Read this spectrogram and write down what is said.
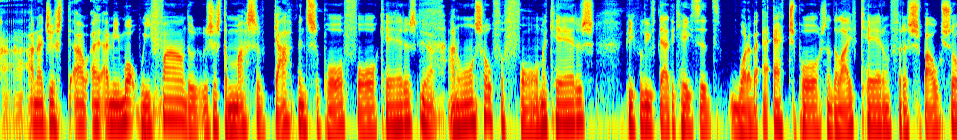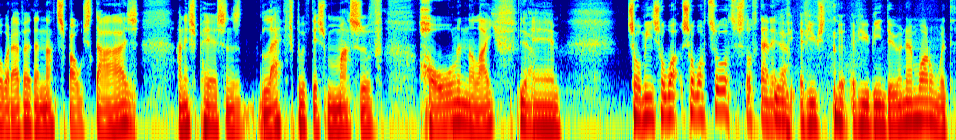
and I just, I, I mean, what we found it was just a massive gap in support for carers, Yeah. and also for former carers, people who've dedicated whatever X portion of their life caring for a spouse or whatever. Then that spouse dies, and this person's left with this massive hole in the life. Yeah. Um, so I mean, so what? So what sort of stuff then Yeah. have, have you have you been doing then, Warren, with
